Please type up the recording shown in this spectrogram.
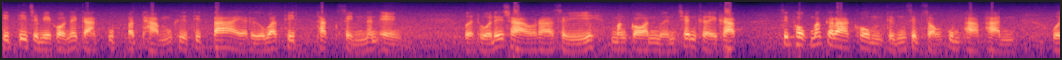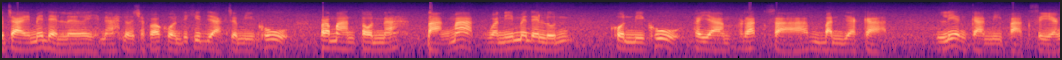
ทิศที่จะมีคนให้การอุปถัมภ์คือทิศใต้หรือว่าทิศทักษิณนนั่นเอง เปิดหัวได้วยชาวราศีมังกรเหมือนเช่นเคยครับ 16 มกราคมถึง 12 กุมภาพันธ์หัวใจไม่เด่นเลยนะโดยเฉพาะคนที่คิดอยากจะมีคู่ประมาณตนนะ ต่างมากวันนี้ไม่ได้ลุ้น คนมีคู่พยายามรักษาบรรยากาศ เลี่ยงการมีปากเสียง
